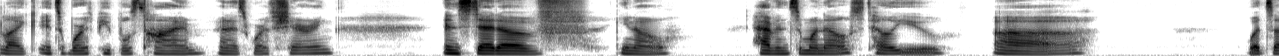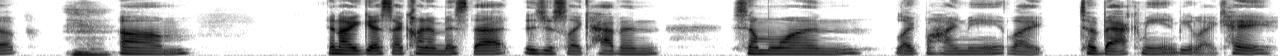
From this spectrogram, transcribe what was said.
like it's worth people's time and it's worth sharing instead of you know having someone else tell you uh what's up? Mhm. um and i guess i kind of miss that is just like having someone like behind me like to back me and be like hey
